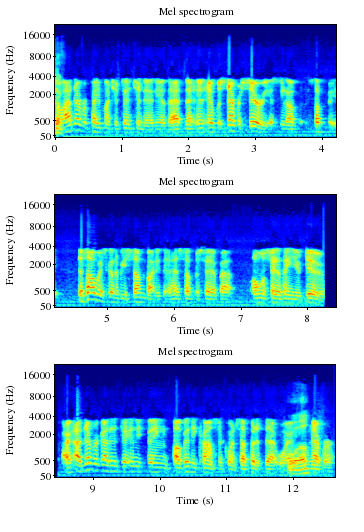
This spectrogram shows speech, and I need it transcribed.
So I never paid much attention to any of that. and It, was never serious, you know. Somebody, there's always going to be somebody that has something to say about almost anything you do. I, I never got into anything of any consequence. I put it that way. Well- never.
